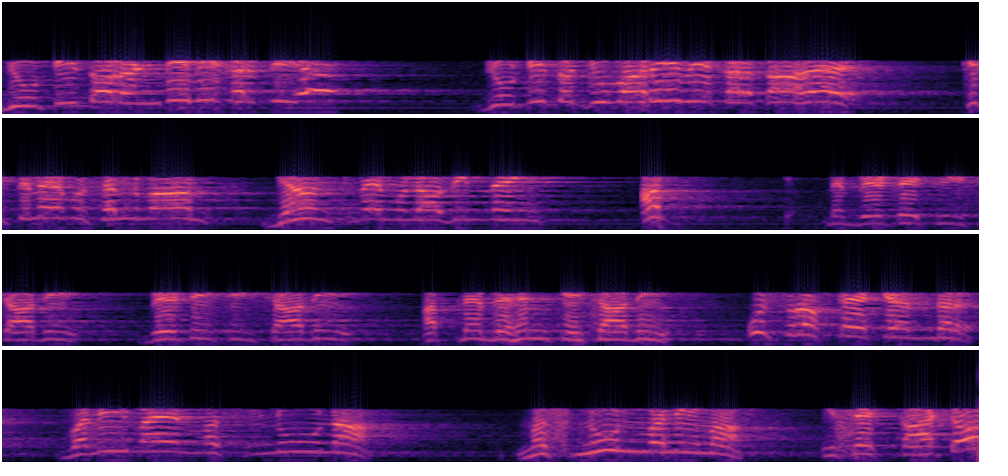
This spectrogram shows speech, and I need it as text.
ڈیوٹی تو رنڈی بھی کرتی ہے، ڈیوٹی تو جواری بھی کرتا ہے۔ کتنے مسلمان بینک میں ملازم نہیں۔ اب اپنے بیٹے کی شادی، بیٹی کی شادی اپنے بہن کی شادی اس رقے کے اندر، ولیمہ مسنون مسنون ولیمہ، اسے کاٹو،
